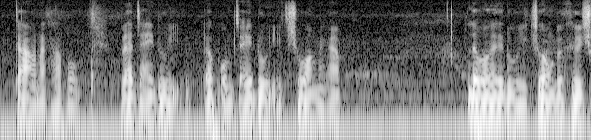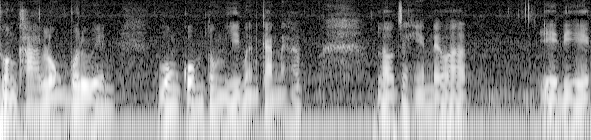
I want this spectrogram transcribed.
39 นะครับผม แล้วจะให้ดูแล้วผมจะให้ดูอีกช่วงนะครับ แล้วผมจะดูอีกช่วงก็คือช่วงขาลงบริเวณวงกลมตรงนี้เหมือนกันนะครับ เราจะเห็นได้ว่า ADX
